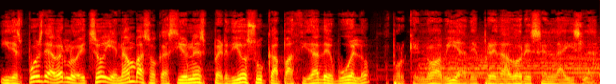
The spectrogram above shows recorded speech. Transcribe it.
y después de haberlo hecho y en ambas ocasiones perdió su capacidad de vuelo porque no había depredadores en la isla.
